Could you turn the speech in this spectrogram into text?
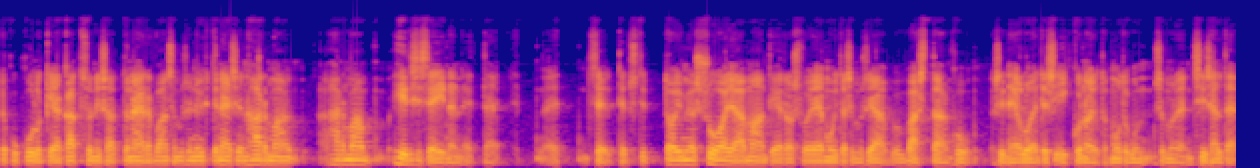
joku kulkija katsoi, niin saattoi nähdä vaan semmoisen yhtenäisen harmaan, harmaan hirsiseinän, että, et se tietysti toi myös suojaa maantierosvoja ja muita semmoisia vastaan, kun siinä ei ollut edes ikkunoita muuta kuin semmoinen sisältä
